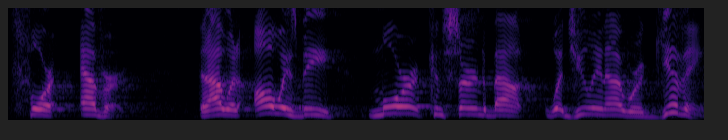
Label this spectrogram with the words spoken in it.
forever. That I would always be more concerned about what Julie and I were giving,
